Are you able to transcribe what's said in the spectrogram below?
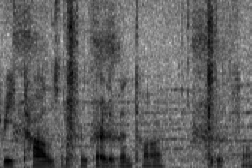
Three thousand repair the Ventar. Beautiful.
